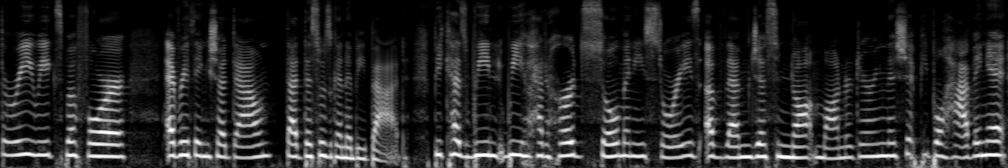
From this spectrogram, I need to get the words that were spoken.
3 weeks before everything shut down that this was going to be bad. Because we we had heard so many stories of them just not monitoring this shit people having it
